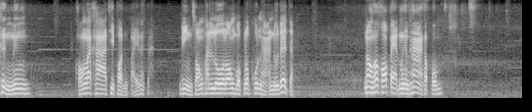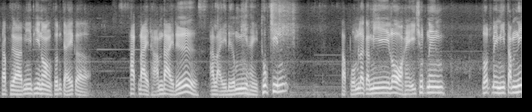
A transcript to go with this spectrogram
ครึ่งหนึ่ง ของราคาที่ผ่อนไปนะจ๊ะวิ่งสองพันโลลองบวกลบคูณหารดูเด้อจ้ะน้องเขาขอแปดหมื่นห้าครับผม ถ้าเผื่อมีพี่น้องสนใจก็ทักได้ถามได้เด้ออะไรเดิมมีให้ทุกชิ้น ครับผมแล้วก็มีล่อให้อีกชุดหนึ่งรถไม่มีตำหนิ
